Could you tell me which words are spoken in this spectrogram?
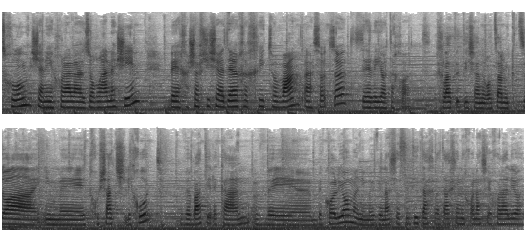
תחום שאני יכולה לעזור לאנשים, וחשבתי שהדרך הכי טובה לעשות זאת זה להיות אחות. החלטתי שאני רוצה מקצוע עם uh, תחושת שליחות, ובאתי לכאן, ובכל יום אני מבינה שעשיתי את ההחלטה הכי נכונה שיכולה להיות.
